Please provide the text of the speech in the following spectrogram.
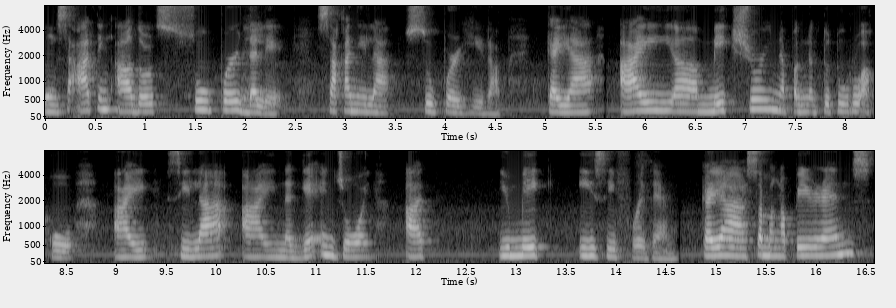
Kung sa ating adults, super dali. Sa kanila, super hirap. Kaya I uh, make sure na pag nagtuturo ako, ay sila ay nag enjoy at you make easy for them. Kaya sa mga parents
